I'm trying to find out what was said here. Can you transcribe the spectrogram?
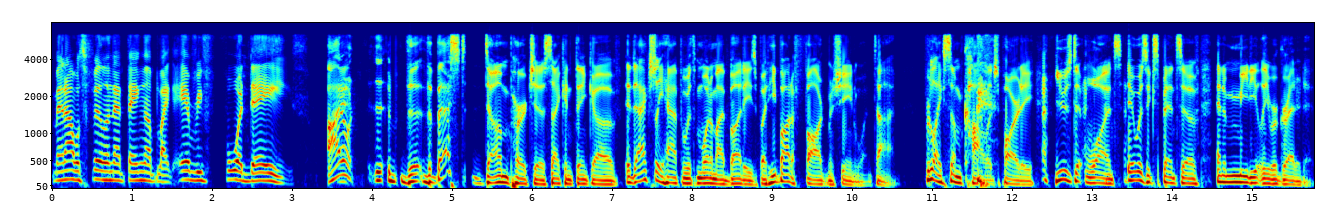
Man, I was filling that thing up like every four days. I don't. The the best dumb purchase I can think of. It actually happened with one of my buddies, but he bought a fog machine one time for like some college party. used it once. It was expensive, and immediately regretted it.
